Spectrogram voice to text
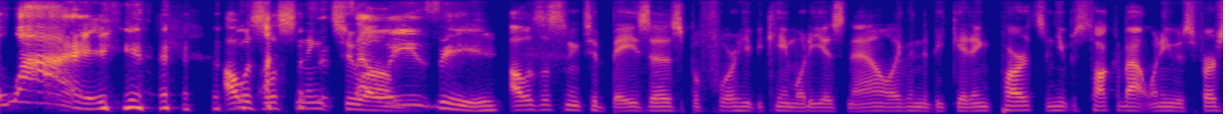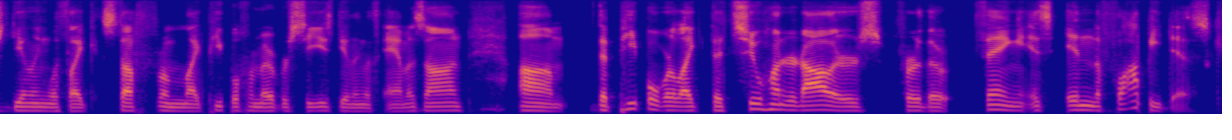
why? I was listening to, so um, easy. I was listening to Bezos before he became what he is now, like in the beginning parts, and he was talking about when he was first dealing with like stuff from like people from overseas dealing with Amazon. Um, the people were like the two hundred dollars for the thing is in the floppy disk,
